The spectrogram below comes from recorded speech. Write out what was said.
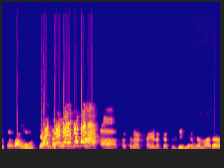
જતા હું ત્યાં આ કકરાટ થાય રખાતું જઈએ દાદા મારા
